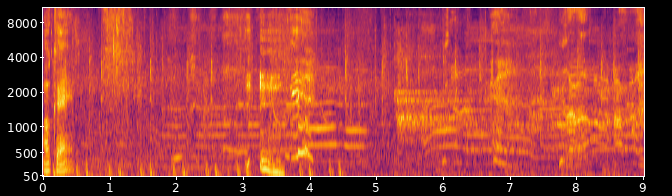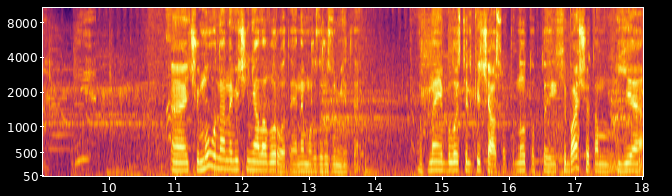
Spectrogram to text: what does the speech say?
Окей. Е, Чому вона не відчиняла ворота? Я не можу зрозуміти. От в неї було стільки часу. Ну тобто, хіба що там є,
